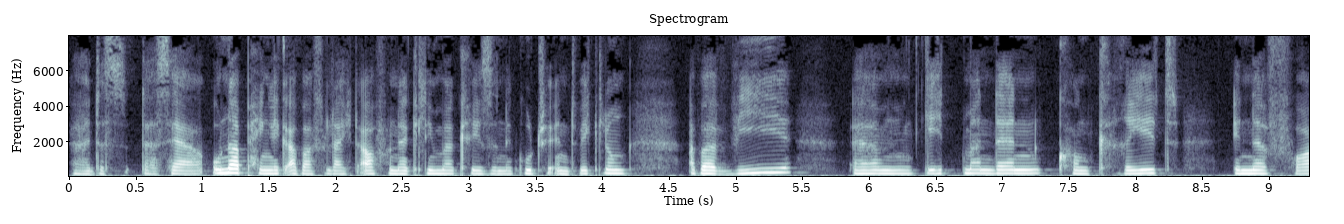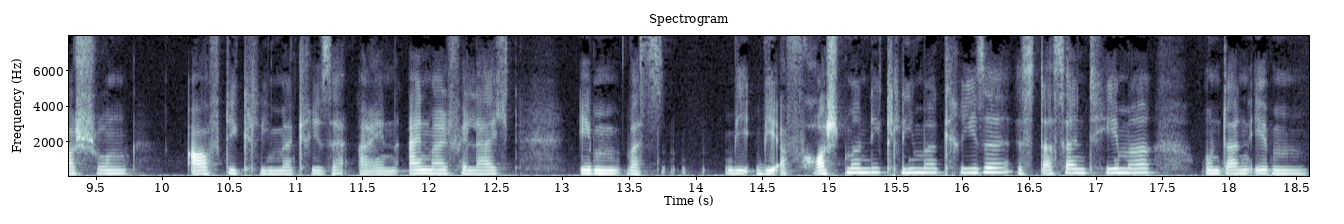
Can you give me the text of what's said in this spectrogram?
Äh, das, das ist ja unabhängig, aber vielleicht auch von der Klimakrise eine gute Entwicklung. Aber wie ähm, geht man denn konkret in der Forschung auf die Klimakrise ein. Einmal vielleicht eben, was, wie, wie erforscht man die Klimakrise? Ist das ein Thema? Und dann eben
